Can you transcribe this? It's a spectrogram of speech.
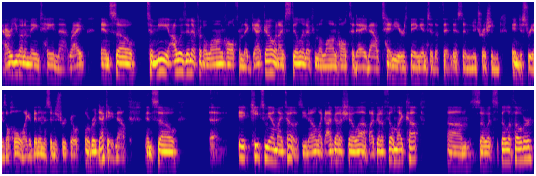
How are you going to maintain that? Right. And so to me, I was in it for the long haul from the get go, and I'm still in it from the long haul today. Now, 10 years being into the fitness and nutrition industry as a whole. Like I've been in this industry for over a decade now. And so, uh, it keeps me on my toes, you know, like I've got to show up, I've got to fill my cup um so it spilleth over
